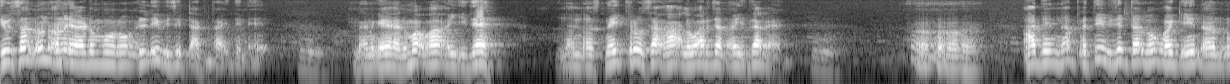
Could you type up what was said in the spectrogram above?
ದಿವಸನೂ ನಾನು ಎರಡು, ಮೂರು ಹಳ್ಳಿ ವಿಸಿಟ್ ಆಗ್ತಾ ಇದ್ದೀನಿ. ನನಗೆ ಅನುಭವ ಇದೆ. ನನ್ನ ಸ್ನೇಹಿತರು ಸಹ ಹಲವಾರು ಜನ ಇದ್ದಾರೆ. ಆದ್ದರಿಂದ ಪ್ರತಿ ವಿಸಿಟಲ್ಲೂ ಹೋಗಿ ನಾನು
